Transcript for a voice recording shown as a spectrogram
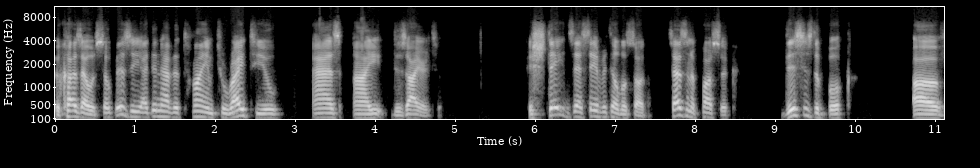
Because I was so busy, I didn't have the time to write to you as I desired to. It says in a pasuk, this is the book of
